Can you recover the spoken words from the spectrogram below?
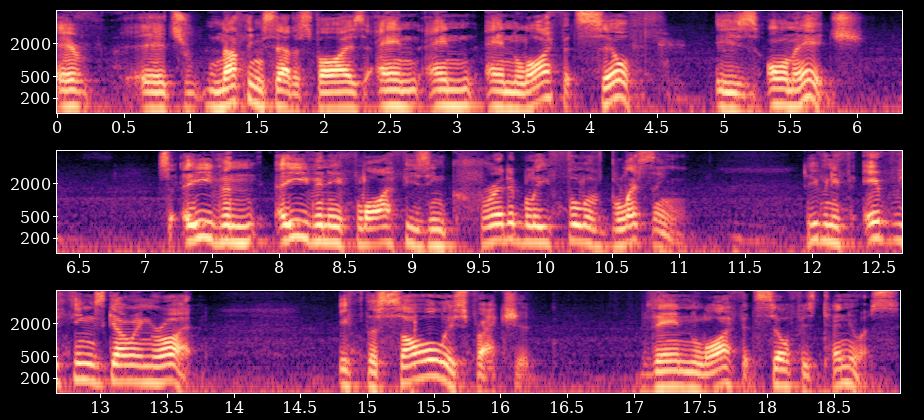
it's nothing satisfies, and, and, and life itself is on edge. So even even if life is incredibly full of blessing, even if everything's going right, if the soul is fractured, then life itself is tenuous,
